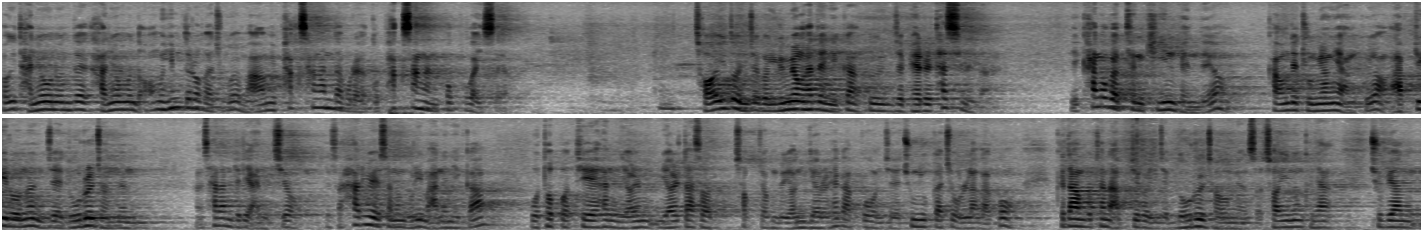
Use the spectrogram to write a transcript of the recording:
거기 다녀오는데 다녀오면 너무 힘들어가지고요. 마음이 팍 상한다고 그래갖고 팍 상한 폭포가 있어요. 저희도 이제 그 유명하다니까 그 이제 배를 탔습니다. 이 카누 같은 긴 배인데요. 가운데 두 명이 앉고요. 앞뒤로는 이제 노를 젓는 사람들이 앉죠. 그래서 하류에서는 물이 많으니까 모터보트에 한 열, 열다섯 척 정도 연결을 해갖고 이제 중류까지 올라가고 그 다음부터는 앞뒤로 이제 노를 저으면서 저희는 그냥 주변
